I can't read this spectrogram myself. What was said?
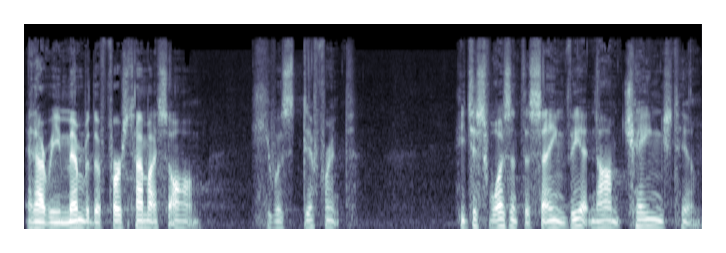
And I remember the first time I saw him, he was different. He just wasn't the same. Vietnam changed him.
